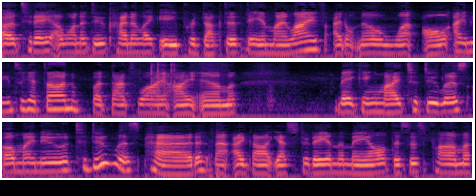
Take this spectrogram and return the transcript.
Uh, today I want to do kind of like a productive day in my life. I don't know what all I need to get done but that's why I am making my to-do list on my new to-do list pad that I got yesterday in the mail. This is from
